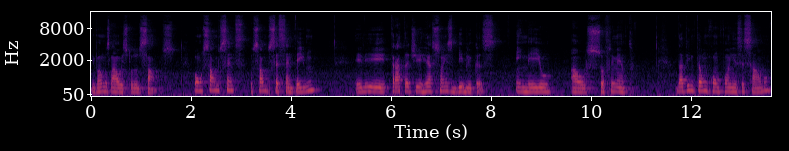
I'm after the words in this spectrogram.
E vamos lá ao estudo dos Salmos. Bom, o Salmo, o Salmo 61 ele trata de reações bíblicas em meio ao sofrimento. Davi então compõe esse salmo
